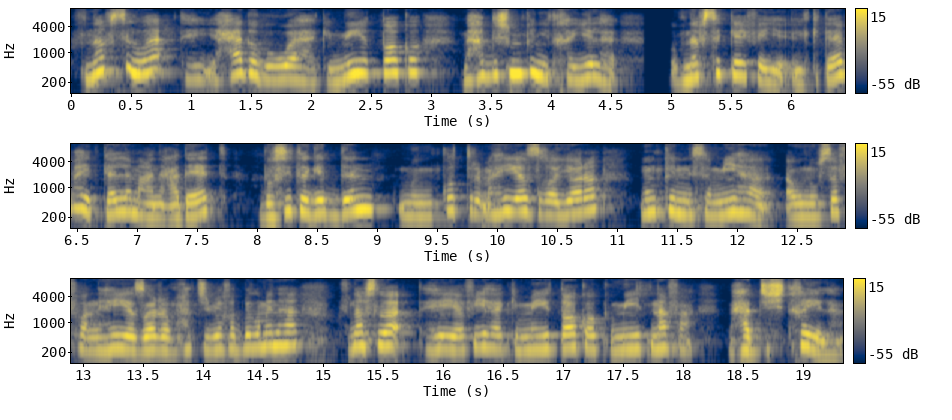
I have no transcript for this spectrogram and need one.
في نفس الوقت هي حاجة جواها كمية طاقة محدش ممكن يتخيلها. وبنفس الكيفية الكتاب هيتكلم عن عادات بسيطة جدا من كتر ما هي صغيرة ممكن نسميها أو نوصفها إن هي ذرة محدش بياخد باله منها. وفي نفس الوقت هي فيها كمية طاقة وكمية نفع محدش يتخيلها.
